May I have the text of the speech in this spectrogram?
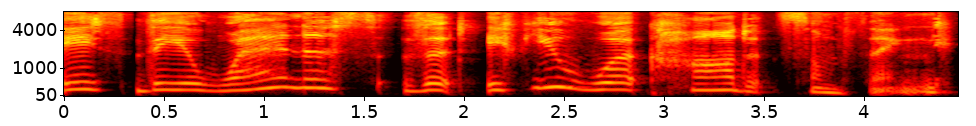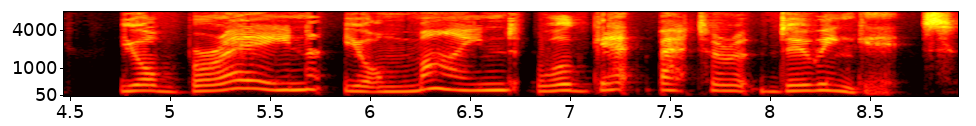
is the awareness that if you work hard at something, your brain, your mind will get better at doing it.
